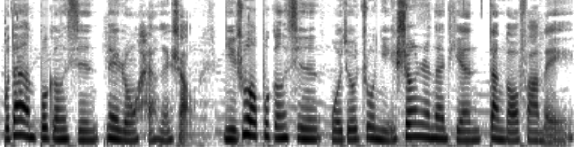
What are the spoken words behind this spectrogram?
不但不更新，内容还很少。你若不更新，我就祝你生日那天蛋糕发霉。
